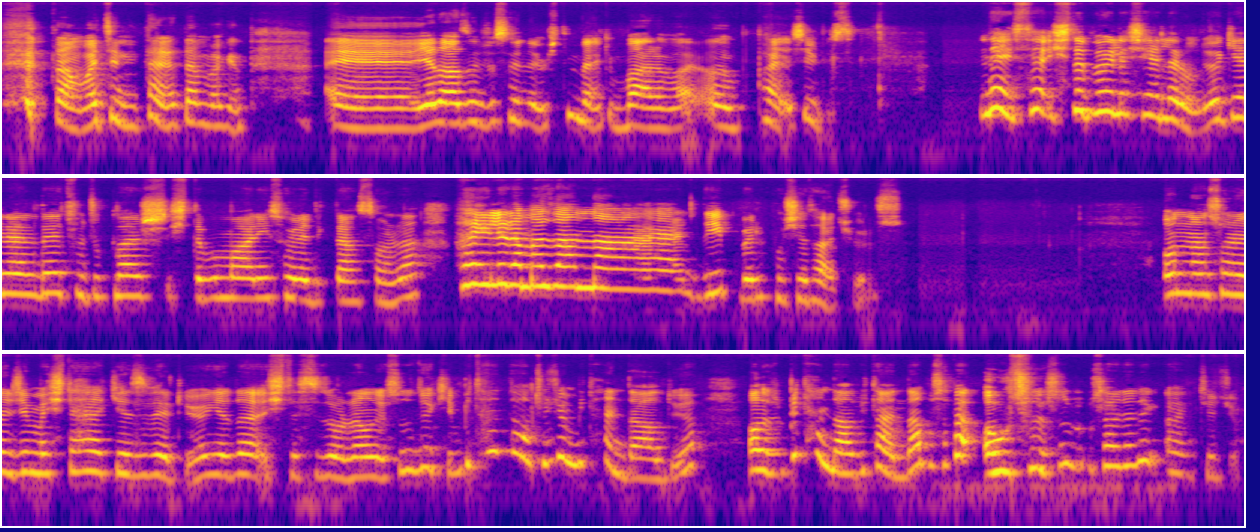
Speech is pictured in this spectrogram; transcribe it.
tamam açın internetten bakın. Ee, ya da az önce söylemiştim belki bağıra bağıra paylaşabiliriz. Neyse işte böyle şeyler oluyor. Genelde çocuklar işte bu maniyi söyledikten sonra hayırlı Ramazanlar deyip böyle poşeti açıyoruz. Ondan sonra işte herkes veriyor ya da işte siz oradan alıyorsunuz diyor ki bir tane daha al çocuğum bir tane daha al diyor. Alıyorsunuz bir tane daha al bir tane daha bu sefer avuçluyorsunuz bu sefer de diyor ki, ay çocuğum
